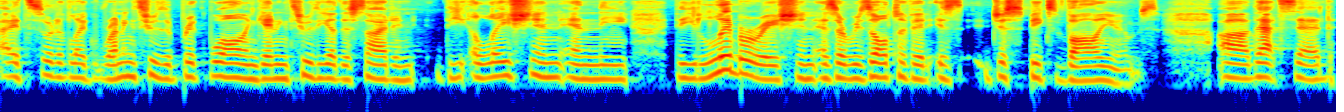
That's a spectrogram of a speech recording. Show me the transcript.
it's sort of like running through the brick wall and getting through the other side, and the elation and the the liberation as a result of it is just speaks volumes. Uh, that said,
